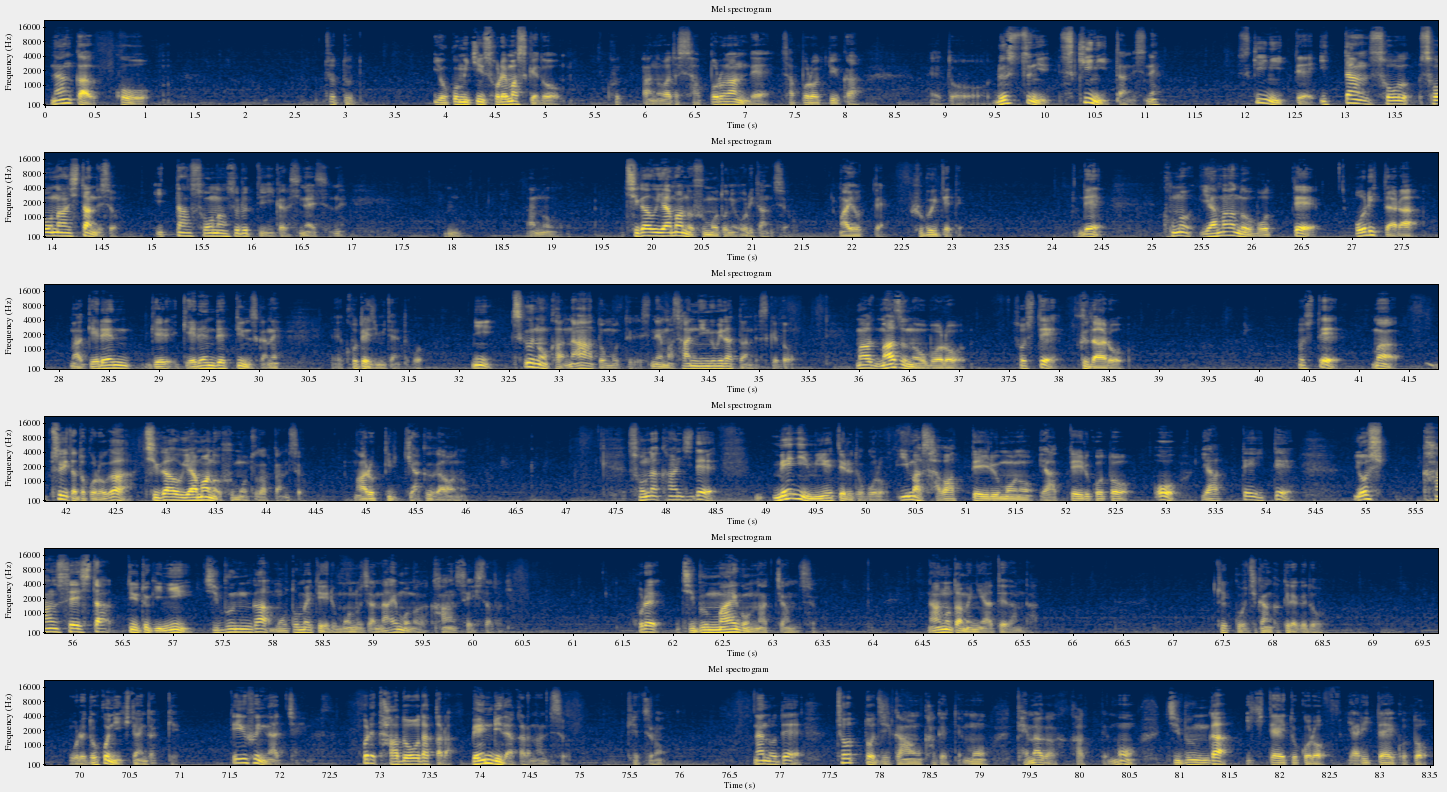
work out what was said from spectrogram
なんかこうちょっと横道にそれますけどあの私札幌なんで札幌っていうか、えーと、留守にスキーに行ったんですね。スキーに行って一旦遭遭難したんですよ。一旦遭難するっていう言い方しないですよね、うん、あの違う山の麓に降りたんですよ。迷って吹雪いてて。でこの山登って降りたら、まあ、ゲレンゲゲレンデっていうんですかねコテージみたいなとこに着くのかなと思ってですね、まあ、3人組だったんですけどままず登ろう。そして下ろう。そしてまあ着いたところが違う山の麓だったんですよ。まるっきり逆側の。そんな感じで目に見えてるところ今触っているものやっていることをやっていてよし完成したっていう時に自分が求めているものじゃないものが完成した時これ自分迷子になっちゃうんですよ。何のためにやってたんだ結構時間かけたけど俺どこに行きたいんだっけっていうふうになっちゃいます。これ多動だから便利だからなんですよ結論。なのでちょっと時間をかけても手間がかかっても自分が行きたいところやりたいこと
